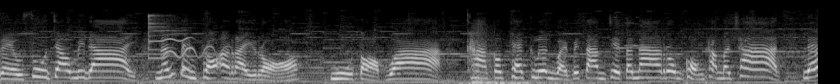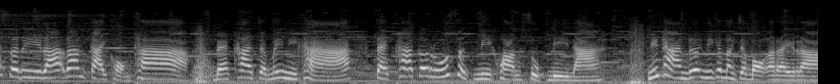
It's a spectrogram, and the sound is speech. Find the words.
เร็วสู้เจ้าไม่ได้ นั้นเป็นเพราะอะไรหรอ งูตอบว่า ข้าก็แค่เคลื่อนไหวไปตามเจตนารมณ์ของธรรมชาติ และสรีระร่างกายของข้าแม้ข้าจะไม่มีขา แต่ข้าก็รู้สึกมีความสุขดีนะ นิทานเรื่องนี้กำลังจะบอกอะไรเรา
